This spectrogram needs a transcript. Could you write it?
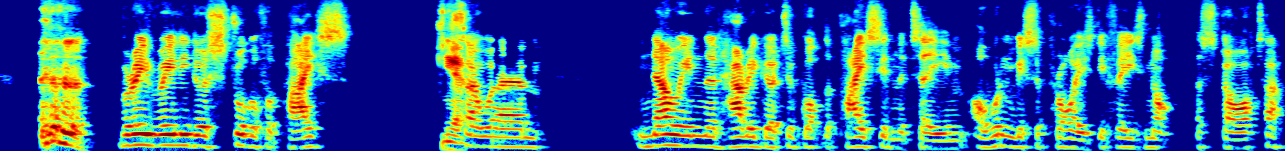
but he really does struggle for pace. Yeah. So, um, knowing that Harrogate have got the pace in the team, I wouldn't be surprised if he's not a starter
